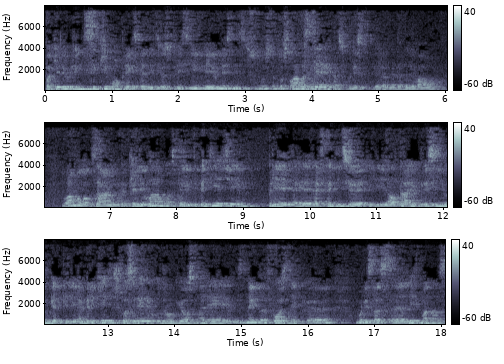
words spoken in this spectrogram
Pakelių link Sikimo prie ekspedicijos prisijungė jaunesnysis sūnus Sviatoslavas Rerikas, kuris vėliau nebedalyvavo. Lama Lokzan, keli lamos, keli tibetiečiai. Prie ekspedicijoje į Altajų prisijungė keli amerikietiškos Rerichų draugijos nariai, Znaida Fosdik, Morisas Lichtmanas.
